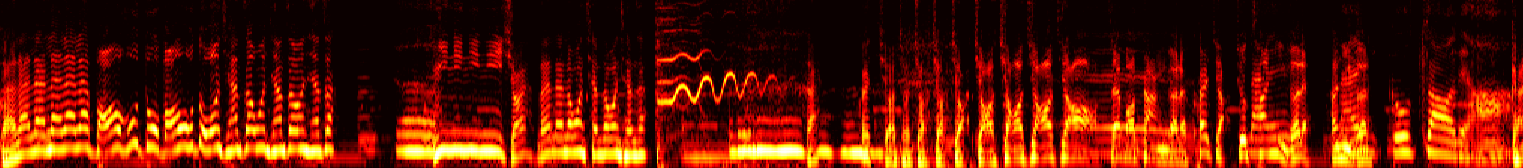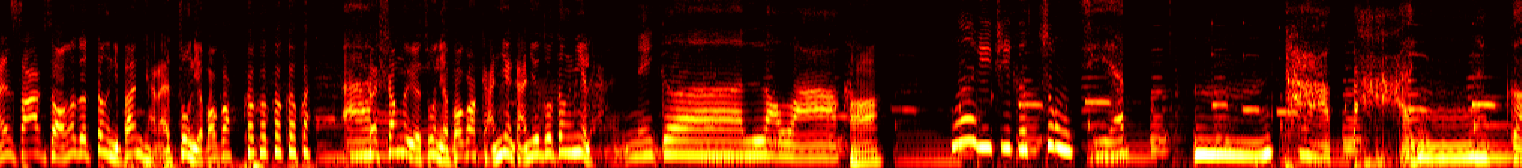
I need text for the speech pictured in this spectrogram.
来来来来来来，保往后躲，把往后躲，往前走，往前再，往前走。你你你你小来来来，往前再，往前走。来，快叫叫叫叫叫叫叫叫叫，再把耽搁了，快叫，就差你一个了，差你一个了。够早了啊！干啥早？我都等你半天了。总结报告，快快快快快！快上个月总结报告，赶紧赶紧就等你了。那个老王啊，我的这个总结，嗯，他把那个……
